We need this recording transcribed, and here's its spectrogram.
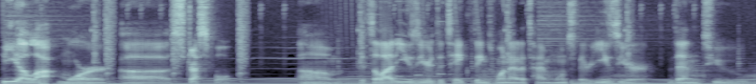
be a lot more uh, stressful. Um, it's a lot easier to take things one at a time once they're easier than to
